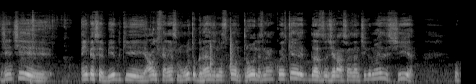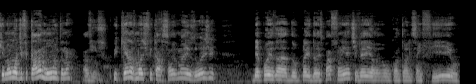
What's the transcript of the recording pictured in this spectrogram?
A gente tem percebido que há uma diferença muito grande nos controles, né? Coisa que das gerações antigas não existia. O que não modificava muito, né? As Isso. pequenas modificações, mas hoje, depois da, do Play 2 pra frente, veio o controle sem fio.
